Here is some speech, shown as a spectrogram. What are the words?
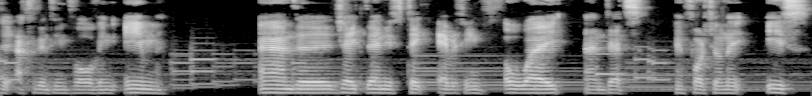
the accident involving him and uh, Jake Dennis take everything away, and that's unfortunately is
